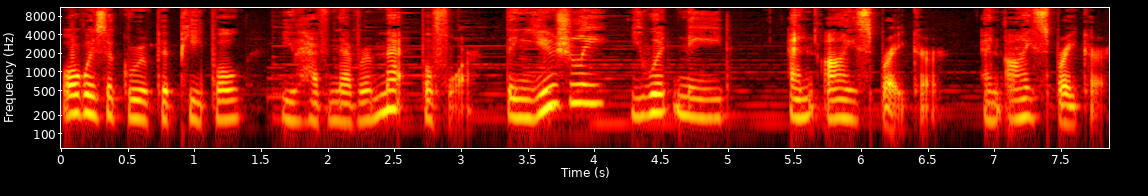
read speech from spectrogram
or with a group of people you have never met before. Then usually you would need an icebreaker. An icebreaker.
